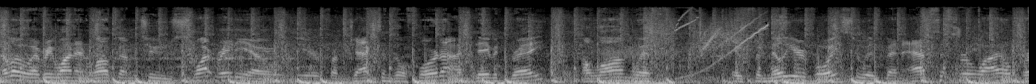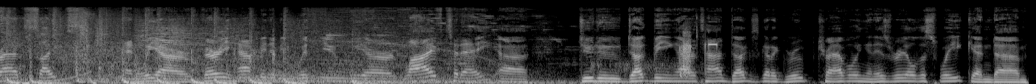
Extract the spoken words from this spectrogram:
Hello, everyone, and welcome to SWAT Radio here from Jacksonville, Florida. I'm David Gray, along with a familiar voice who has been absent for a while, Brad Sykes, and we are very happy to be with you. We are live today uh, due to Doug being out of town. Doug's got a group traveling in Israel this week, and um,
